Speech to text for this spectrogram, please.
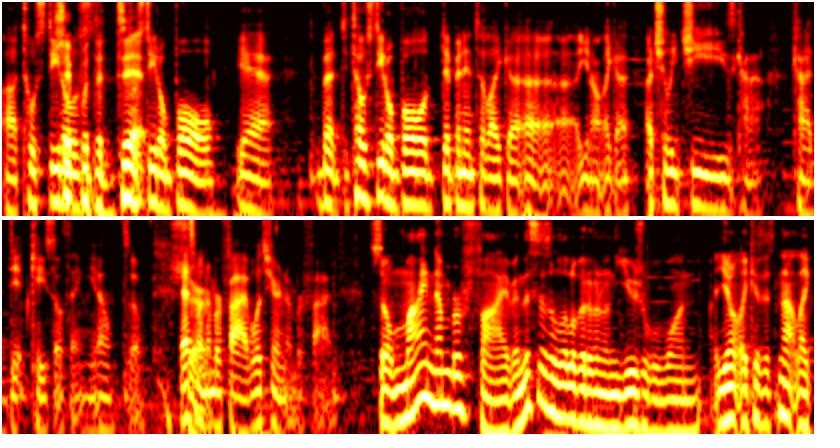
a Tostitos Chip with the dip. Tostito bowl. Yeah, but the Tostito bowl dipping into like a, a, a you know like a, a chili cheese kind of kind of dip queso thing. You know, so that's my number five. What's your number five? So my number five, and this is a little bit of an unusual one. You know, like because it's not like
